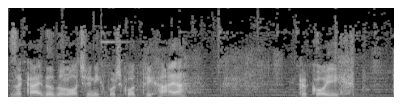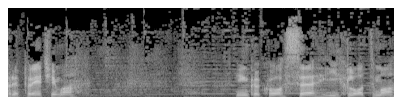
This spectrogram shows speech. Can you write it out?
zakaj do določenih poškodb prihaja, kako jih preprečimo in kako se jih lotimo,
